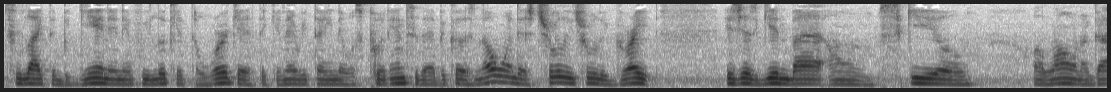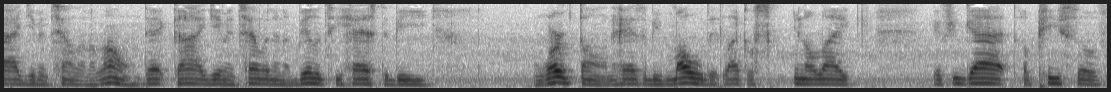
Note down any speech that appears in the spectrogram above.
to like the beginning, if we look at the work ethic and everything that was put into that, because no one that's truly, truly great is just getting by on skill alone a God given talent alone. That God given talent and ability has to be worked on. It has to be molded like a you know like if you got a piece of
